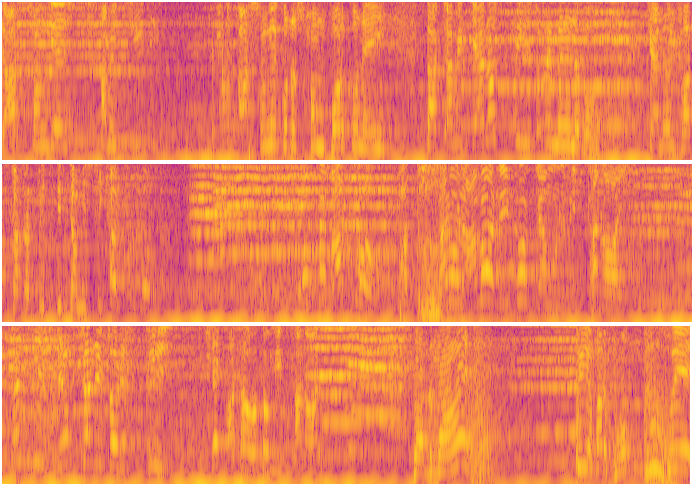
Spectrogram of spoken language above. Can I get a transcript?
যার সঙ্গে আমি চিনি কিন্তু তার সঙ্গে কোনো সম্পর্ক নেই তাকে আমি কেন স্ত্রী হিসেবে মেনে নেব? কেন ওই বাচ্চাটার কৃতিত্ব আমি স্বীকার করব? করতে বাধ্য। বাধ্য। কারণ আমার রিপোর্ট যেমন মিথ্যা নয় তেমনি দেবজানি তোর স্ত্রী সে কথাও তো মিথ্যা নয়। তন্ময় তুই আমার বন্ধু হয়ে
